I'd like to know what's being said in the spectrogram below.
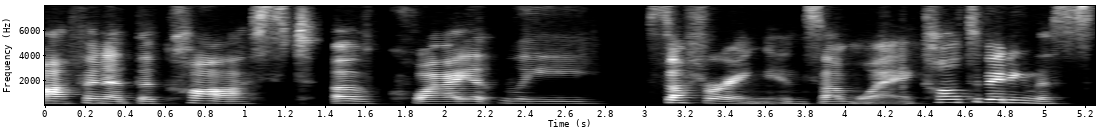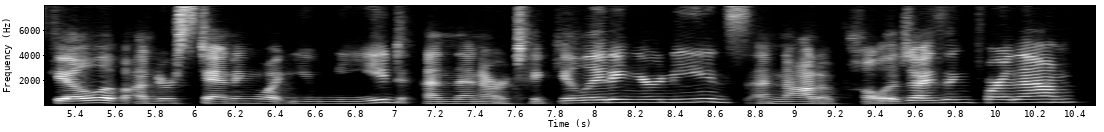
often at the cost of quietly suffering in some way. Cultivating the skill of understanding what you need and then articulating your needs and not apologizing for them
